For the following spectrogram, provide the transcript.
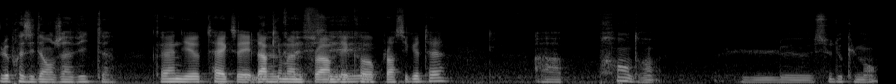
Le président, j'invite can you take the document from the co-prosecutor? à prendre le, ce document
